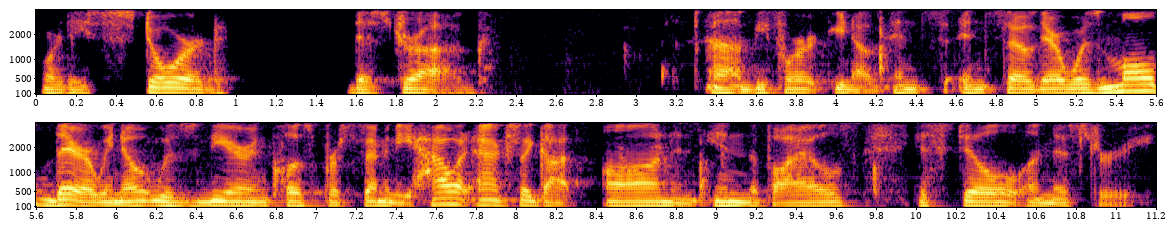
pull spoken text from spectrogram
where they stored this drug uh, before you know and and so there was mold there we know it was near and close proximity how it actually got on and in the vials is still a mystery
